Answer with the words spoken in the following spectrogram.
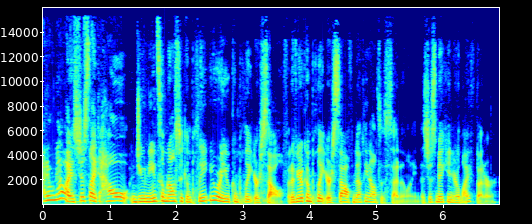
I don't know. It's just like, how do you need someone else to complete you or you complete yourself? And if you complete yourself, nothing else is settling. It's just making your life better.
